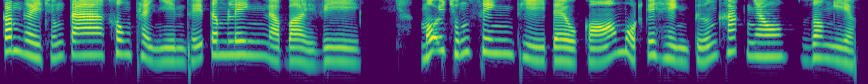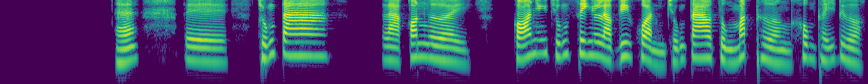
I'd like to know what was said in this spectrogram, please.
con người chúng ta không thể nhìn thấy tâm linh là bởi vì mỗi chúng sinh thì đều có một cái hình tướng khác nhau do nghiệp. Đấy. Thì chúng ta là con người, có những chúng sinh là vi khuẩn, chúng ta dùng mắt thường không thấy được.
